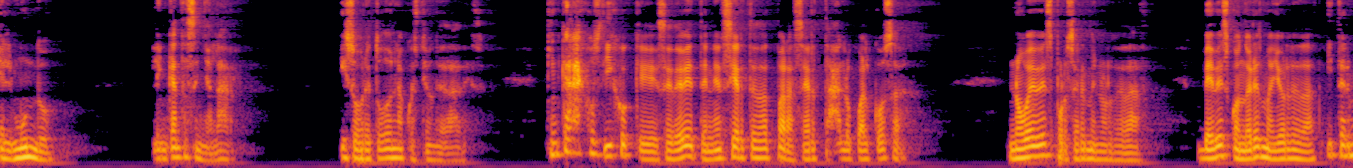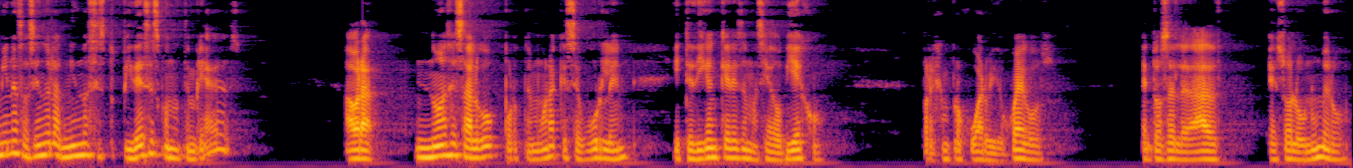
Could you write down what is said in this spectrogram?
el mundo le encanta señalar, y sobre todo en la cuestión de edades. ¿Quién carajos dijo que se debe tener cierta edad para hacer tal o cual cosa? No bebes por ser menor de edad, bebes cuando eres mayor de edad y terminas haciendo las mismas estupideces cuando te embriagas. Ahora, no haces algo por temor a que se burlen y te digan que eres demasiado viejo. Por ejemplo, jugar videojuegos. Entonces la edad es solo un número,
